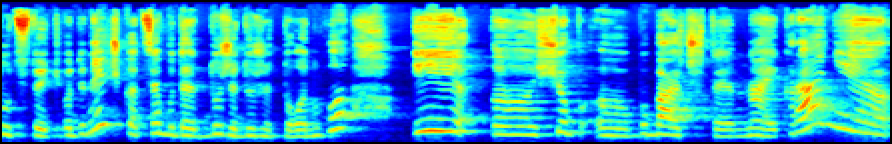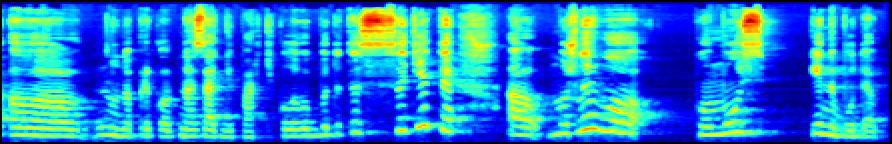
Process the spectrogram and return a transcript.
тут стоїть одиничка, це буде дуже-дуже тонко. І щоб побачити на екрані, ну, наприклад, на задній парті, коли ви будете сидіти, можливо, комусь і не буде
